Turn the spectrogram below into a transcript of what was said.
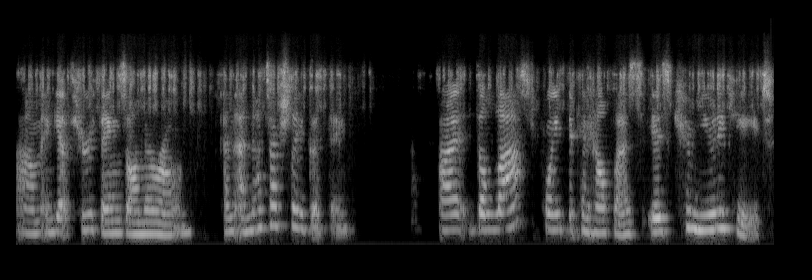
um, and get through things on their own. And, and that's actually a good thing. Uh, the last point that can help us is communicate.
